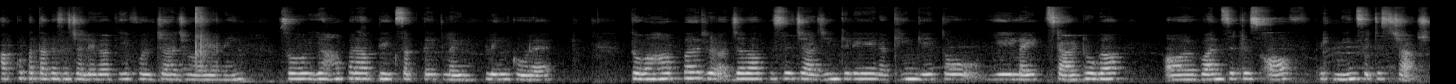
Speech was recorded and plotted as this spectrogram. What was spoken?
आपको पता कैसे चलेगा कि ये फुल चार्ज हुआ या नहीं। सो so, यहाँ पर आप देख सकते हैं एक लाइट ब्लिंक हो रहा है। तो वहाँ पर जब आप इसे चार्जिंग के लिए रखेंगे तो ये लाइट स्टार्ट होगा और once it is off it means it is charge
